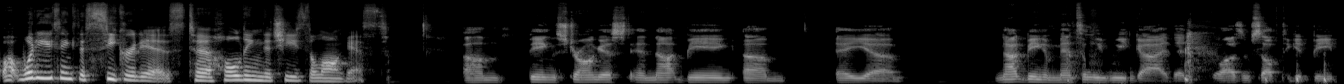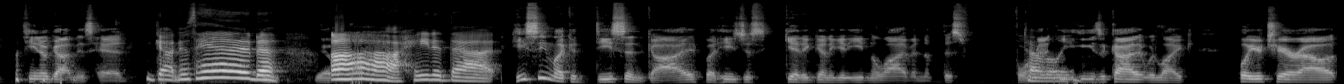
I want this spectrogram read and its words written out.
What do you think the secret is to holding the cheese the longest? um, being the strongest and not being um, a um not being a mentally weak guy that allows himself to get beat. Tino got in his head. He got in his head. Yep. Ah, hated that. he seemed like a decent guy, but he's just getting going to get eaten alive in this format. Totally. He- he's a guy that would like pull your chair out.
